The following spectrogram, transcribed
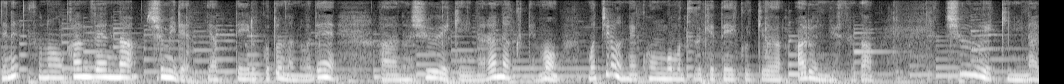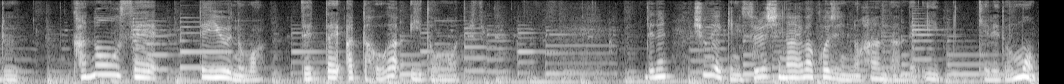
でねその完全な趣味でやっていることなのであの収益にならなくてももちろんね今後も続けていく気はあるんですが収益になる可能性っていうのは絶対あった方がいいと思うんですよ。でね収益にするしないは個人の判断でいいけれども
